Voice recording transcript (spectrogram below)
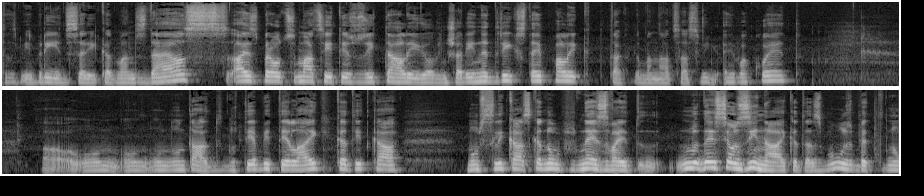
Tas bija brīdis arī, kad mans dēls aizbrauca mācīties uz Itāliju, jo viņš arī nedrīkstēja palikt. Tad man nācās viņu evakuēt. Un, un, un, un tā, nu, tie bija tie laiki, kad it kā mums likās, ka, nu, nezinu, vai nu, es jau zināju, ka tas būs, bet nu,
